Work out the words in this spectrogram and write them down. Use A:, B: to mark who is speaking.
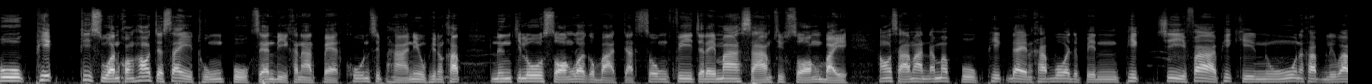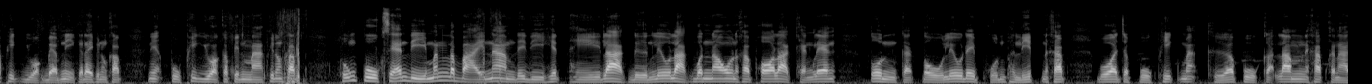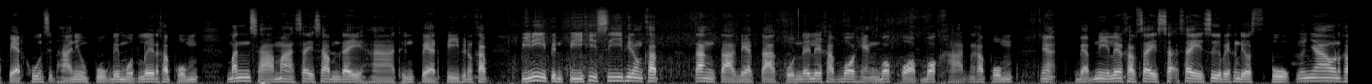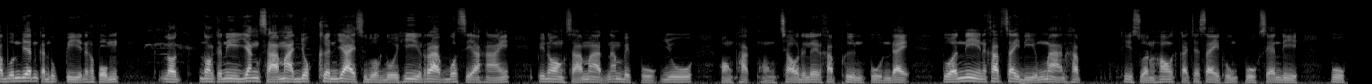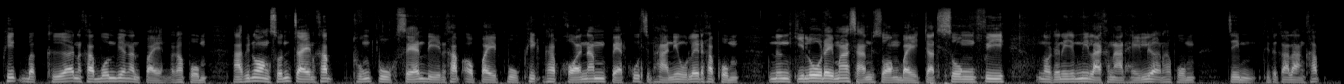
A: ปลูกพริกที่สวนของเฮาจะใส่ถุงปลูกแสนดีขนาด8คูณ15 นิ้วพี่น้องครับ1กิโล200 กว่าบาทจัดส่งฟรีจะได้มา 32 ใบเฮาสามารถนำมาปลูกพริกได้นะครับบ่ว่าจะเป็นพริกชี้ฟ้าพริกขี้หนูนะครับหรือว่าพริกหยวกแบบนี้ก็ได้พี่น้องครับเนี่ยปลูกพริกหยวกก็เป็นมากพี่น้องครับถุงปลูกแสนดีมันระบายน้ำได้ดีเฮ็ดให้รากเดินเร็วรากบนเนานะครับพอรากแข็งแรงต้นกระโตเร็วได้ผลผลิตนะครับบ่ว่าจะปลูกพริกมะเขือปลูกกะลำนะครับขนาด8คูณ15 นิ้วปลูกได้หมดเลยนะครับผมมันสามารถใส่ซ้ำได้5ถึง 8 ปีพี่น้องครับ ปีนี้เป็นปีที่ 4 พี่น้องครับตั้งตากแดดตากฝนได้เลยครับบ่แห้งบ่กรอบบ่ขาดนะครับผมเนี่ยแบบนี้เลยครับใส่ใส่ซื้อไปครั้งเดียวปลูกยาวๆนะครับวนเวียนกันทุกปีนะครับผมเรานอกจากนี้ยังสามารถยกเคลื่อนย้ายสะดวกโดยที่รากบ่เสียหาย พี่น้องสามารถนำไปปลูกอยู่ของพักของเชาได้เลยครับพื้นปูนได้ ตัวนี้นะครับใส่ดีมากครับ ที่สวนเฮาก็จะใส่ถุงปลูกแสนดี ปลูกพริกบักเขือนะครับวนเวียงกันไปนะครับผมหากพี่น้องสนใจนะครับถุงปลูกแสนดีนะครับเอาไปปลูกพริกครับขอนำ8คูณ15 นิ้วเลยนะครับผม 1กิโลได้มา 32 ใบ จัดทรงฟรีนอกจากนี้ยังมีหลายขนาดให้เลือกนะครับผมจิ้มทิตการังครับ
